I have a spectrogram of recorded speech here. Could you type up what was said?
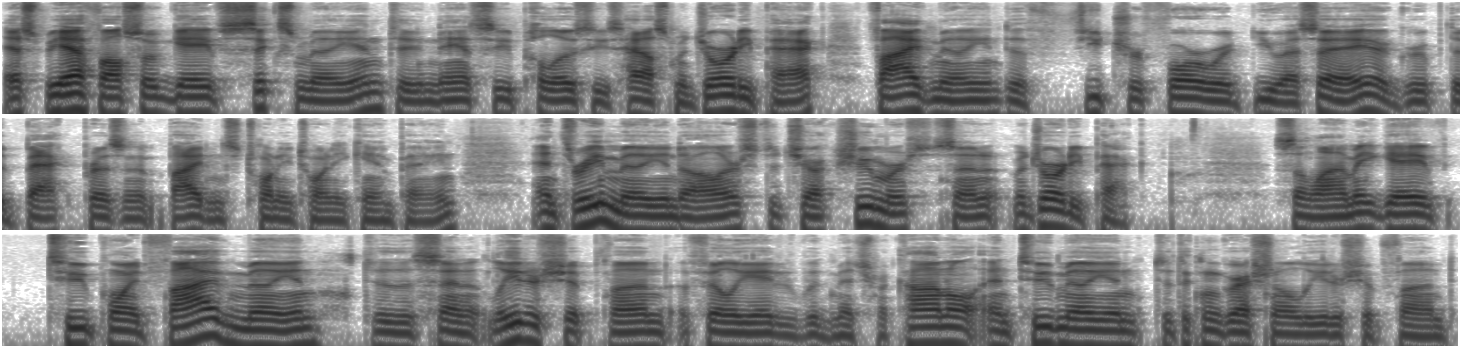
SBF also gave 6 million to Nancy Pelosi's House Majority PAC, 5 million to Future Forward USA, a group that backed President Biden's 2020 campaign, and $3 million to Chuck Schumer's Senate Majority PAC. Salame gave 2.5 million to the Senate Leadership Fund affiliated with Mitch McConnell and 2 million to the Congressional Leadership Fund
